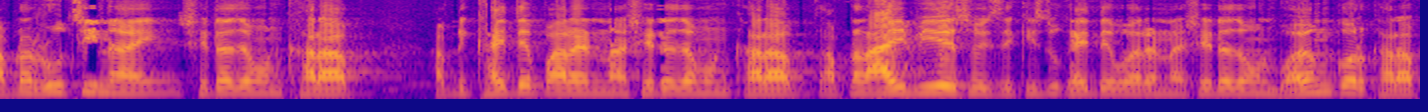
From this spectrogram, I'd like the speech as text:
আপনার রুচি নাই, সেটা যেমন খারাপ, আপনি খাইতে পারেন না, সেটা যেমন খারাপ, আপনার আইবিএস হয়েছে, কিছু খাইতে পারেন না, সেটা যেমন ভয়ঙ্কর খারাপ,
